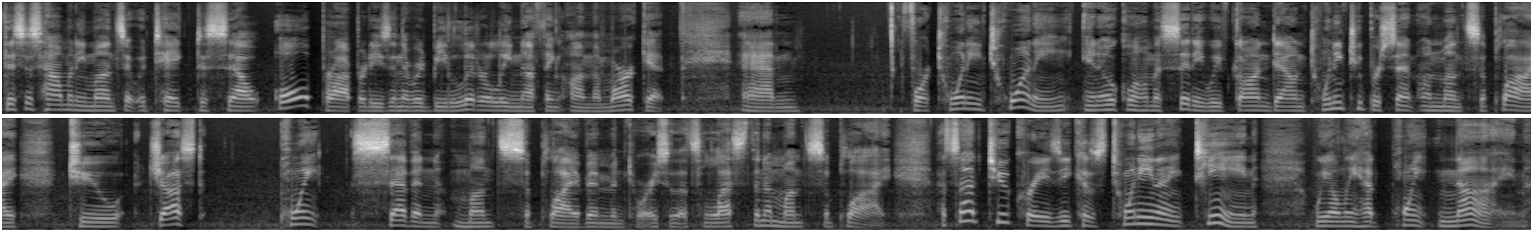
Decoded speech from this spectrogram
this is how many months it would take to sell all properties, and there would be literally nothing on the market. And for 2020 in Oklahoma City, we've gone down 22% on month supply to just 0.7 months supply of inventory. So that's less than a month's supply. That's not too crazy because 2019 we only had 0.9.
